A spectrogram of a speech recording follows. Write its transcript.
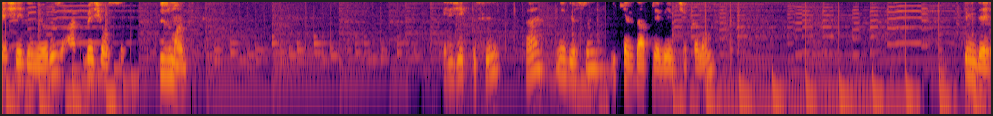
5'e deniyoruz. Artı 5 olsun. Düz mantık. Verecek misin? Ha? Ne diyorsun? Bir kere daha preview çakalım. Şimdi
